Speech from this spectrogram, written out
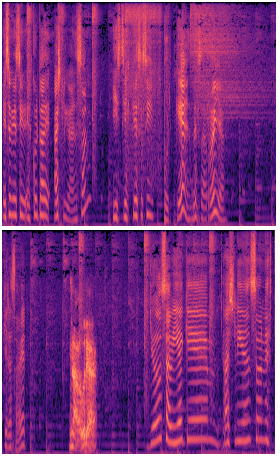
Eso quiere decir, es culpa de Ashley Benson. Y si es que es así, ¿por qué? Desarrolla. Quiero saber. La dura. Yo sabía que mm, Ashley Benson est-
